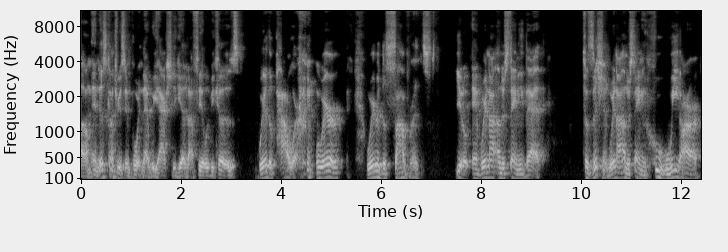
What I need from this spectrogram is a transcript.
Um, in this country, it's important that we actually get it. I feel because we're the power, we're we're the sovereigns, you know, and we're not understanding that position. We're not understanding who we are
